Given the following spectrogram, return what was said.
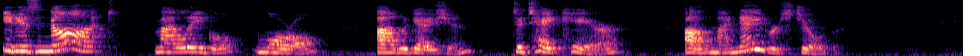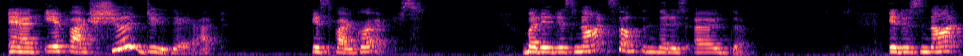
It is not my legal, moral obligation to take care of my neighbor's children. And if I should do that, it's by grace but it is not something that is owed them. It is not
